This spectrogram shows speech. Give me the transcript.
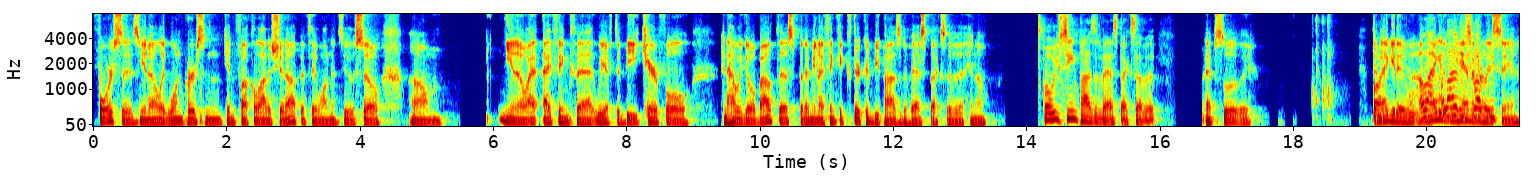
forces, you know, like one person can fuck a lot of shit up if they wanted to. So, um, you know, I, I think that we have to be careful in how we go about this. But I mean, I think it, there could be positive aspects of it, you know? Well, we've seen positive aspects of it. Absolutely. The but negative, a lot, negative a lot we haven't really people, seen.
